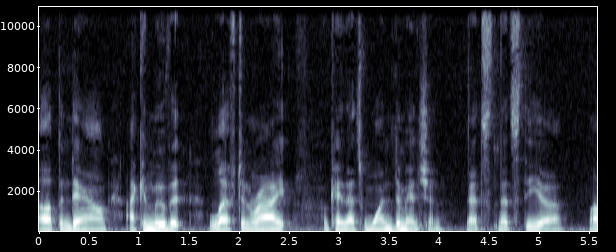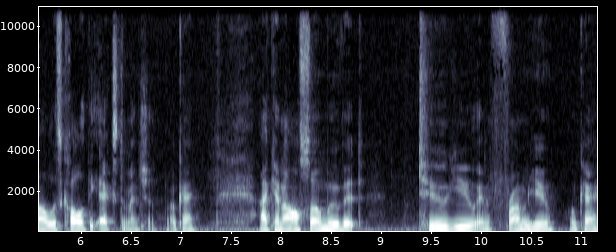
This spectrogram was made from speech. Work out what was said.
up and down, I can move it left and right, okay, that's one dimension. That's, that's the, uh, well, let's call it the x dimension, okay? I can also move it to you and from you, okay?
